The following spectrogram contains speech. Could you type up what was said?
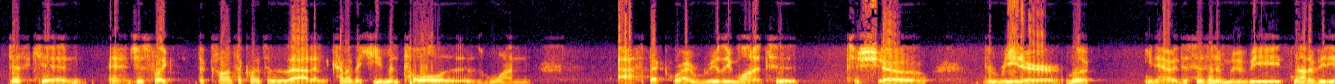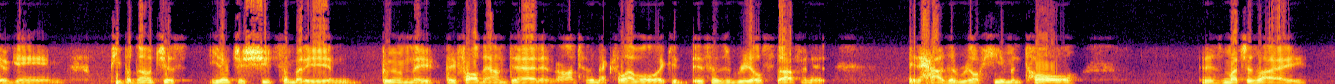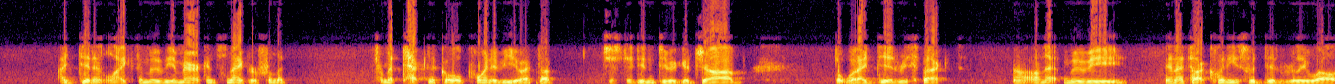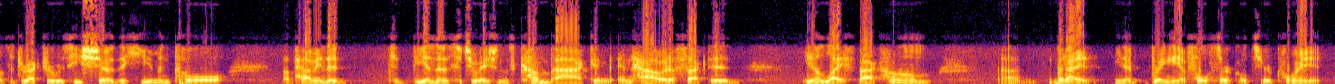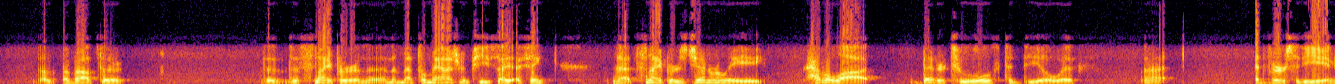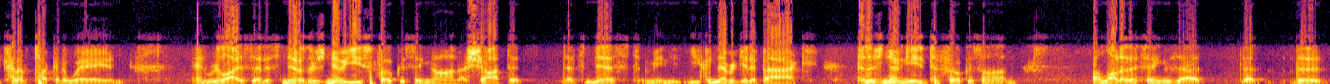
this kid, and just like the consequences of that and kind of the human toll is one aspect where I really wanted to to show the reader, look, you know, this isn't a movie, it's not a video game. People don't just you don't just shoot somebody and boom, they they fall down dead and on to the next level. Like it, this is real stuff, and it it has a real human toll. And as much as I I didn't like the movie American Sniper from a from a technical point of view, I thought just they didn't do a good job. But what I did respect uh, on that movie, and I thought Clint Eastwood did really well as a director, was he showed the human toll of having to to be in those situations, come back, and and how it affected you know life back home. Um, but I, you know, bringing it full circle to your point about the the the sniper and the, and the mental management piece. I, I think that snipers generally have a lot better tools to deal with uh, adversity and kind of tuck it away and and realize that it's no there's no use focusing on a shot that that's missed. I mean, you can never get it back, and there's no need to focus on a lot of the things that that the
